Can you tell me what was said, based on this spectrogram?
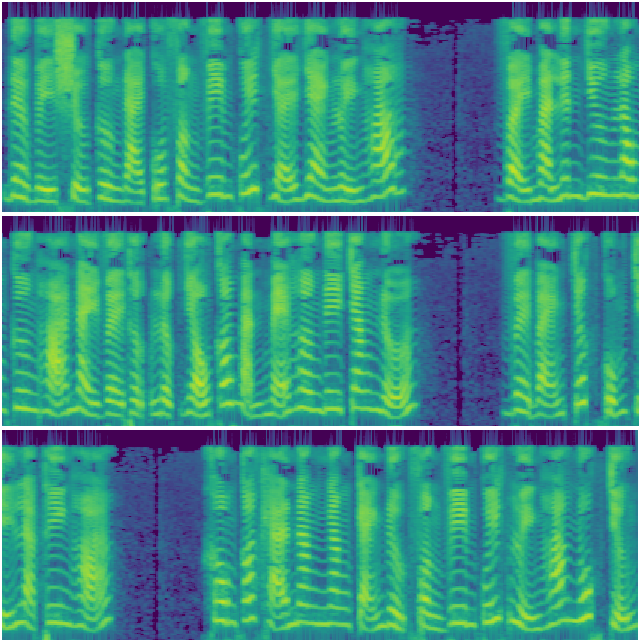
đều bị sự cường đại của phần viêm quyết dễ dàng luyện hóa. Vậy mà Linh Dương Long Cương Hỏa này về thực lực dẫu có mạnh mẽ hơn đi chăng nữa. Về bản chất cũng chỉ là thiên hỏa. Không có khả năng ngăn cản được phần viêm quyết luyện hóa nuốt chửng.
